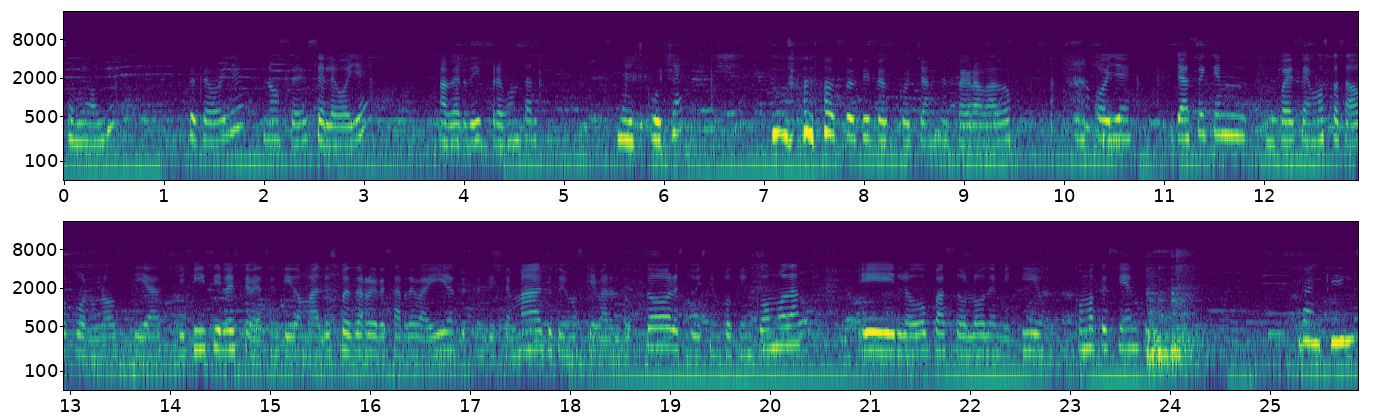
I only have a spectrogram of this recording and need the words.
¿Se me oye? ¿Se te oye? No sé, ¿se le oye? A ver, di, pregúntale. ¿Me escucha? No sé si te escuchan, está grabado. Oye, ya sé que pues hemos pasado por unos días difíciles, te habías sentido mal después de regresar de Bahía, te sentiste mal, te tuvimos que llevar al doctor, estuviste un poco incómoda y luego pasó lo de mi tío. ¿Cómo te sientes? Tranquila,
